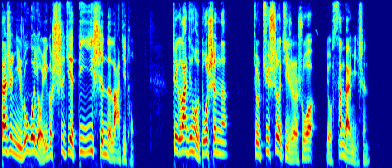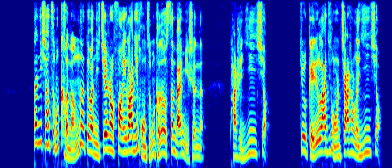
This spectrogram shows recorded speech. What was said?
但是你如果有一个世界第一深的垃圾桶，这个垃圾桶有多深呢？就是据设计者说有三百米深。但你想怎么可能呢？对吧？你街上放一个垃圾桶，怎么可能有三百米深呢？它是音效。就是给这个垃圾桶加上了音效，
